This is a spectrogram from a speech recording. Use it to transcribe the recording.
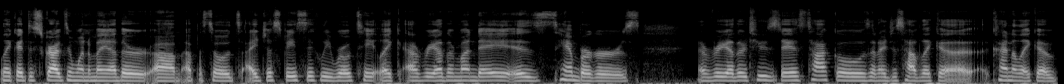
like I described in one of my other um, episodes, I just basically rotate like every other Monday is hamburgers every other Tuesday is tacos, and I just have like a kind of like a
